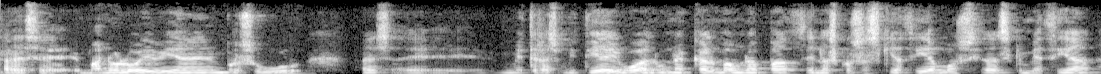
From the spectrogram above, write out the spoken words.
¿Sabes? Eh, Manolo Evia en Prosegur, Eh, me transmitía igual una calma, una paz en las cosas que hacíamos, ¿sabes? Que me hacía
